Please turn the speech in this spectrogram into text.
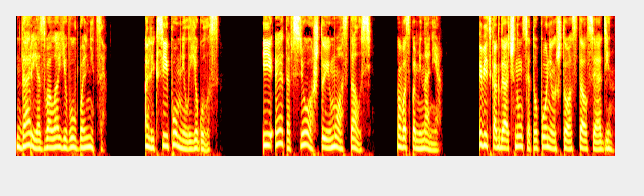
Дарья звала его в больнице. Алексей помнил ее голос. И это все, что ему осталось. Воспоминания. Ведь когда очнулся, то понял, что остался один.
